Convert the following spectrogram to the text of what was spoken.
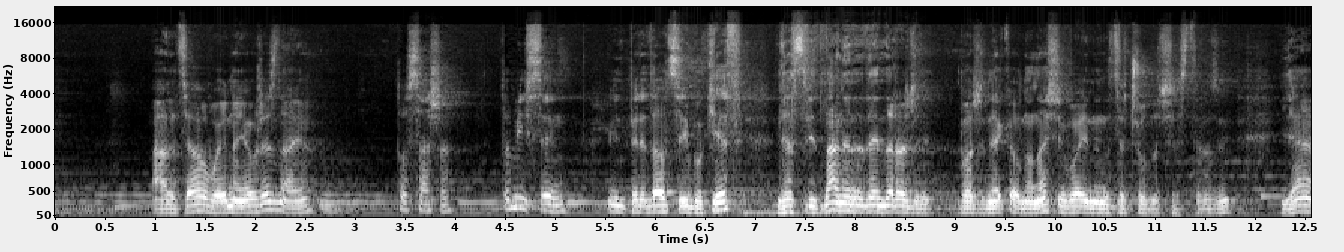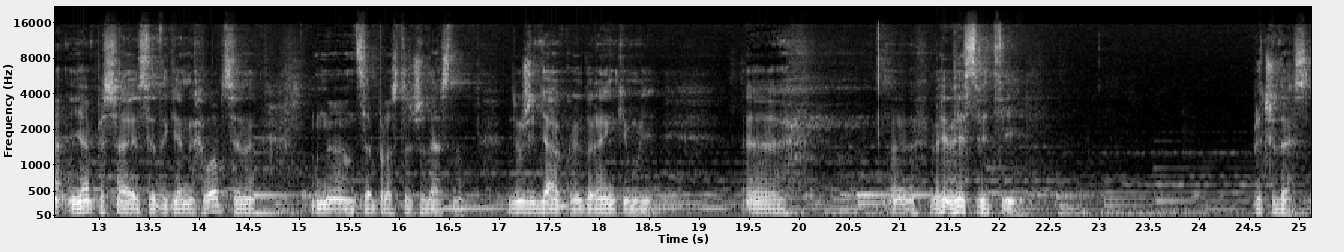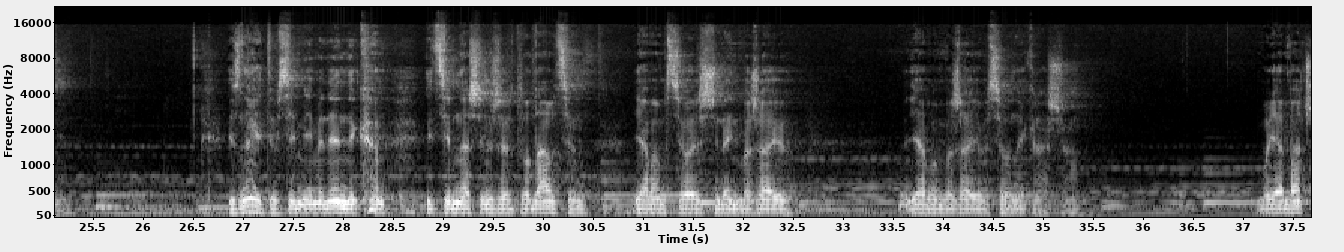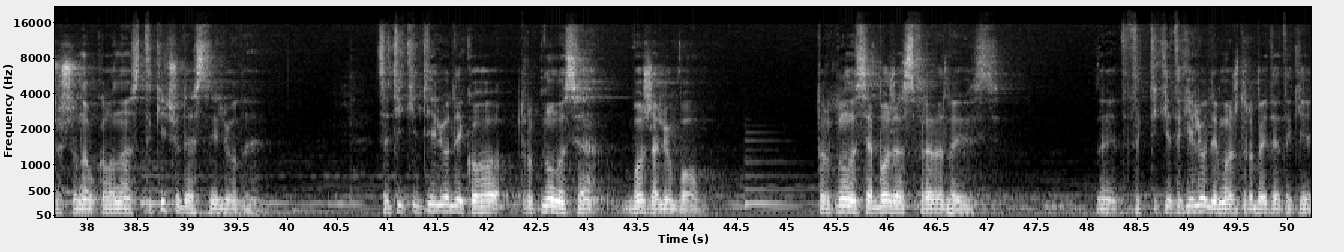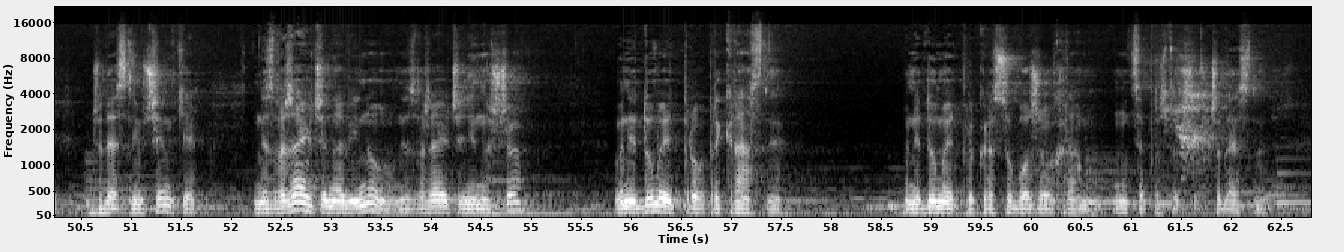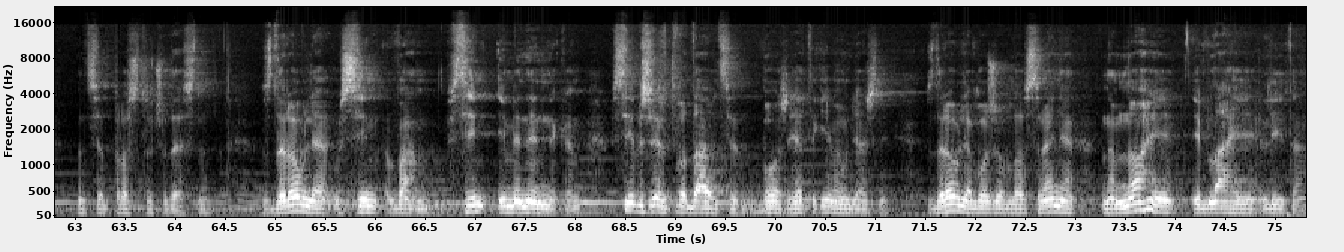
Але цього воїна я вже знаю. То Саша, то мій син. Він передав цей букет для Світлани на день народження. Боже, ну, яка на наші воїни, ну це чудо чисте, розумієте? Я, я пишаюся такими хлопцями. Ну, це просто чудесно. Дуже дякую, дорогенькі мої. Е, е, ви, ви святі. Ви чудесні. І знаєте, всім іменинникам і цим нашим жертводавцям я вам сьогоднішній день бажаю, я вам бажаю всього найкращого. Бо я бачу, що навколо нас такі чудесні люди. Це тільки ті люди, кого торкнулася Божа любов, торкнулася Божа справедливість. Знаєте, тільки такі люди можуть робити такі чудесні вчинки, незважаючи на війну, незважаючи ні на що, вони думають про прекрасне. Вони думають про красу Божого храму. Ну, це просто чудесно. Це просто чудесно. Здоров'я усім вам, всім іменинникам, всім жертводавцям. Боже, я такий вам вдячний. Здоров'я Божого благословення на многі і благі літа.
